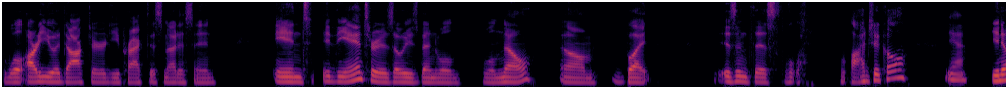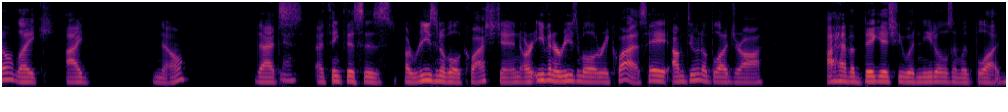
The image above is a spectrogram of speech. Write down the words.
well, are you a doctor? Do you practice medicine? And the answer has always been, well, well, no. Um, but isn't this logical? Yeah you know like i no that's yeah. i think this is a reasonable question or even a reasonable request hey i'm doing a blood draw i have a big issue with needles and with blood.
